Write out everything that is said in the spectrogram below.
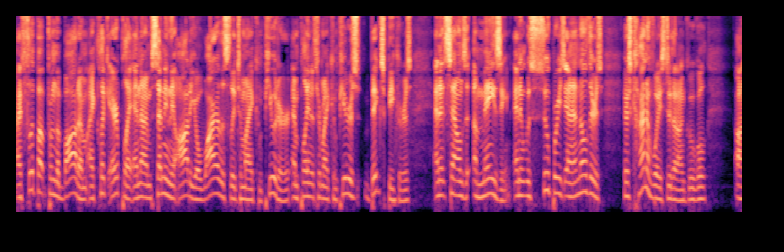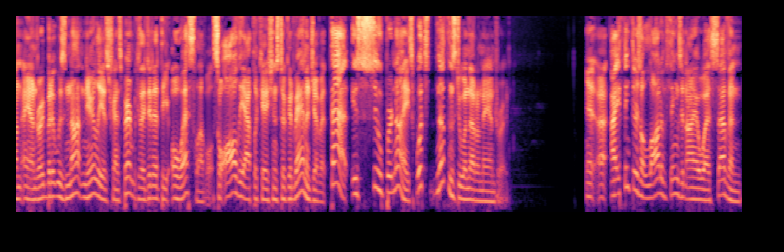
I flip up from the bottom, I click AirPlay, and I'm sending the audio wirelessly to my computer and playing it through my computer's big speakers, and it sounds amazing. And it was super easy. And I know there's there's kind of ways to do that on Google on Android, but it was not nearly as transparent because I did it at the OS level. So all the applications took advantage of it. That is super nice. What's nothing's doing that on Android. I think there's a lot of things in iOS 7,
